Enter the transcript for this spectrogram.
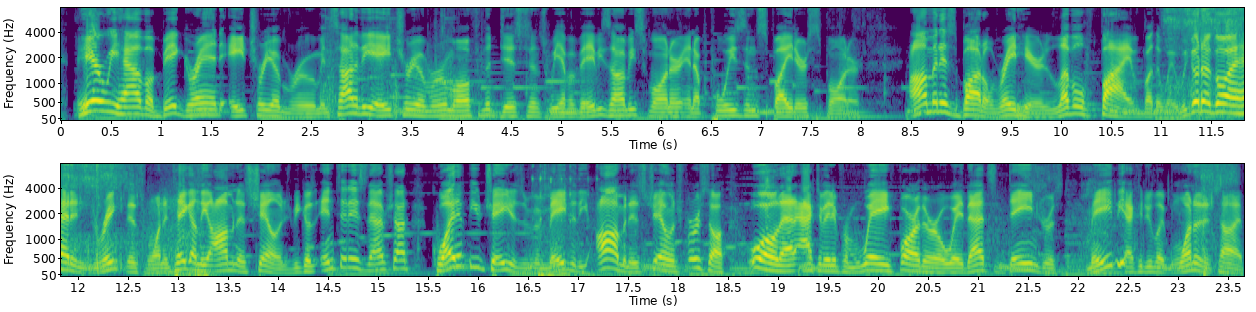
Here we have a big grand atrium room. Inside of the atrium room off in the distance, we have a baby zombie spawner and a poison spider spawner. Ominous bottle right here, level 5, by the way. We're gonna go ahead and drink this one and take on the Ominous Challenge because in today's snapshot, quite a few changes have been made to the Ominous Challenge. First off, whoa, that activated from way farther away. That's dangerous. Maybe I could do like one at a time.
